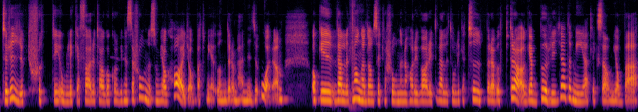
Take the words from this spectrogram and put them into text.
drygt 70 olika företag och organisationer som jag har jobbat med under de här nio åren. Och i väldigt många av de situationerna har det varit väldigt olika typer av uppdrag. Jag började med att liksom jobba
